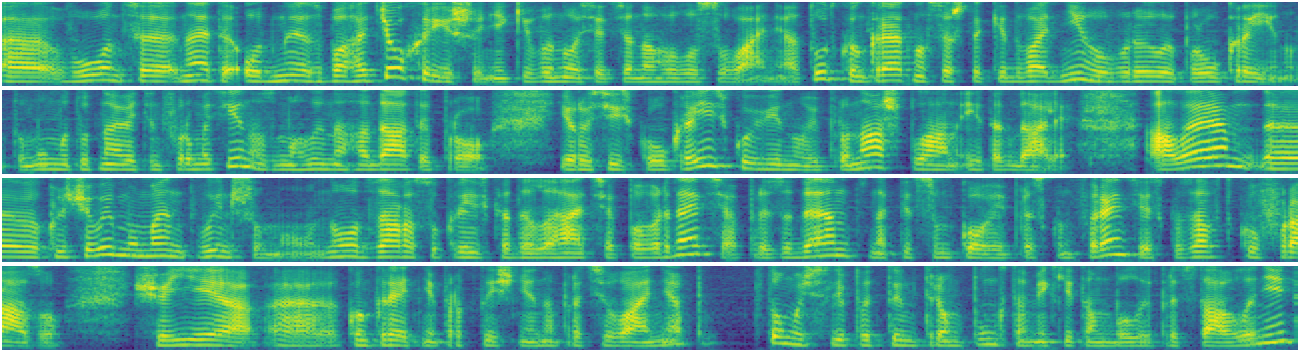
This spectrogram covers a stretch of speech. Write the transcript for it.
е, в ООН це знаєте, одне з багатьох рішень, які виносяться на голосування. А тут конкретно все ж таки два дні говорили про Україну. Тому ми тут навіть інформаційно змогли нагадати про і російсько-українську війну, і про наш план, і так далі. Але е, ключовий момент в іншому. Ну от зараз українська делегація повернеться. Президент на підсумковій прес-конференції сказав таку що є е, конкретні практичні напрацювання, в тому числі по тим трьом пунктам, які там були представлені.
